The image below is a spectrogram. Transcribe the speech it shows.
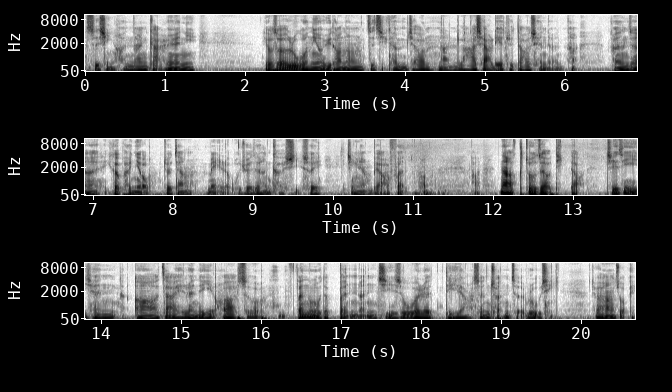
事情很难改。因为你有时候如果你有遇到那种自己可能比较难拉下脸去道歉的人，那可能真的一个朋友就这样没了，我觉得很可惜。所以。尽量不要愤怒。好，那作者有提到，其实以前啊，在人类演化的时候，愤怒的本能其实是为了抵挡生存者入侵。就好像说，哎，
